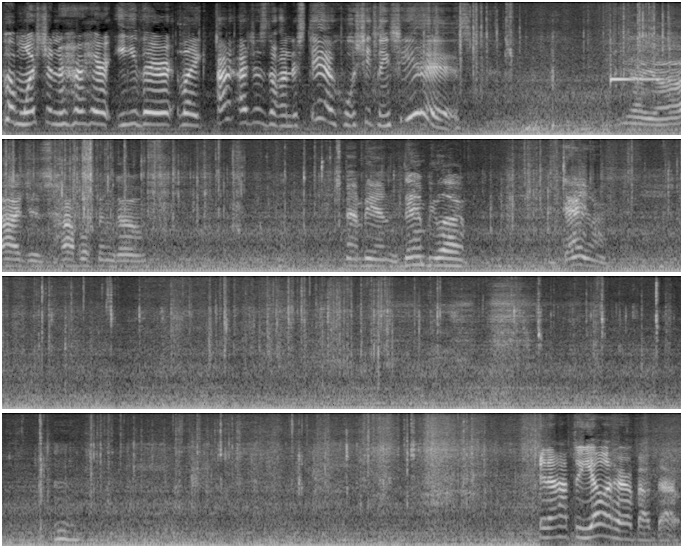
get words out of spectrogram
put moisture in her hair either. Like, I, I just don't understand who she thinks she is. Yeah, yeah. I just hop up and go. And be in, then be like, damn. Mm. And I have to yell at her about that.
